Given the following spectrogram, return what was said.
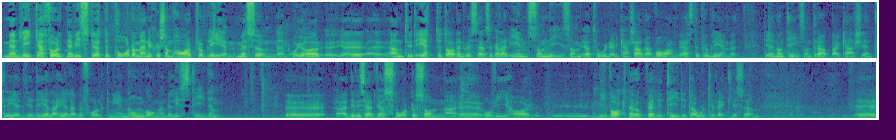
men lika fullt när vi stöter på de människor som har problem med sömnen och jag har eh, jag eh, antytt ett av dem, det vill säga så kallad insomni som jag tror är det kanske allra vanligaste problemet. Det är någonting som drabbar kanske en tredjedel av hela befolkningen någon gång under livstiden. Eh, det vill säga att vi har svårt att somna eh, och vi, har, eh, vi vaknar upp väldigt tidigt av otillräcklig sömn. Eh,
